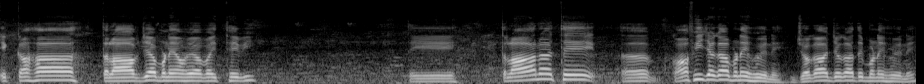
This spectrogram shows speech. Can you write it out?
ਇੱਕ ਆਹ ਤਲਾਬ ਜਿਹਾ ਬਣਿਆ ਹੋਇਆ ਵਾ ਇੱਥੇ ਵੀ। ਤੇ ਤਲਾਅ ਨਾ ਇੱਥੇ ਕਾਫੀ ਜਗ੍ਹਾ ਬਣੇ ਹੋਏ ਨੇ, ਜਗ੍ਹਾ ਜਗ੍ਹਾ ਤੇ ਬਣੇ ਹੋਏ ਨੇ।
